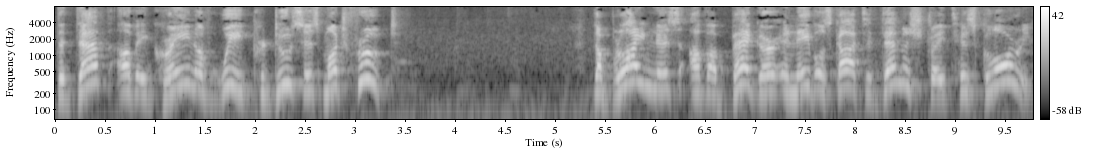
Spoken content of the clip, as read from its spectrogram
the death of a grain of wheat produces much fruit. The blindness of a beggar enables God to demonstrate his glory.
